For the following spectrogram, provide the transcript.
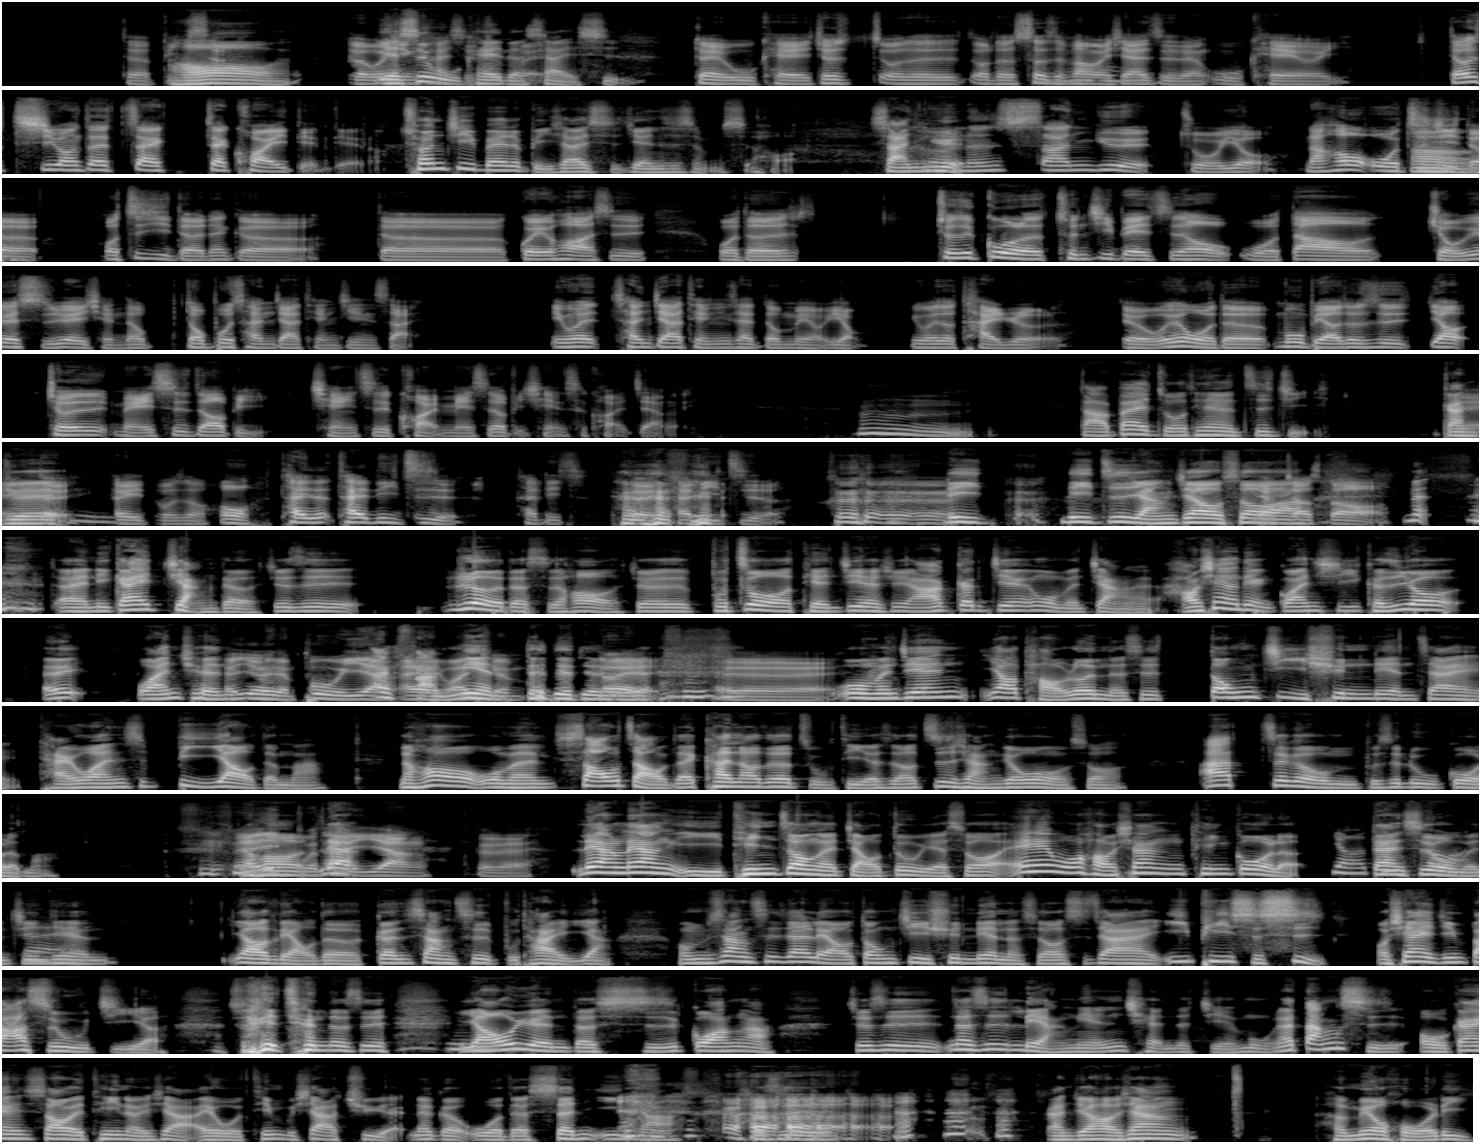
的比赛。哦，也是五 K 的。赛事。对，五 K 就是我的我的射程范围哦现在只能五 K 而已，都希望再再再快一点点啊。春季杯的比赛时间是什么时候啊？三月。可能三月左右。然后我自己嗯的、我自己的那个的规划是，我的就是过了春季杯之后，我到九月、十月以前都都不参加田径赛，因为参加田径赛都没有用，因为都太热了。对，我因为我的目标就是要就是每一次都要比前一次快，每次都比前一次快这样而已。嗯，打败昨天的自己，感觉可以多说，哦，太太励志，太励志，太励志了，呵呵呵，励 励志杨教授啊，教授，那，哎，你刚才讲的就是热的时候就是不做田径的训，然后跟今天我们讲的好像有点关系，可是又，哎，完全，又有点不一样，反面，对对对对，我们今天要讨论的是冬季训练在台湾是必要的吗？然后我们稍早在看到这个主题的时候，志祥就问我说：“啊，这个我们不是录过了吗？”然后不太一样，对不对？亮亮以听众的角度也说：“哎，我好像听过了。”有，但是我们今天要聊的跟上次不太一样。我们上次在聊冬季训练的时候是在 EP 十四，我现在已经八十五集了，所以真的是遥嗯远的时光啊！就是那是两年前的节目，那当时、哦我刚才稍微听了一下，哎，我听不下去，哎，那个我的声音啊，就是 感觉好像很没有活力，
